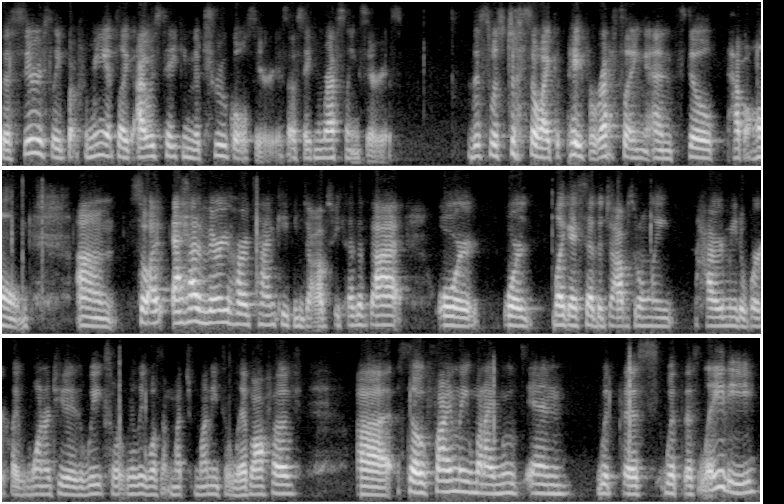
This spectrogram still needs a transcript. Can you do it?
this seriously. But for me, it's like I was taking the true goal serious. I was taking wrestling serious. This was just so I could pay for wrestling and still have a home. Um, so I, I had a very hard time keeping jobs because of that. Or or like I said, the jobs would only hire me to work like one or two days a week, so it really wasn't much money to live off of. Uh, so finally, when I moved in with this with this lady,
